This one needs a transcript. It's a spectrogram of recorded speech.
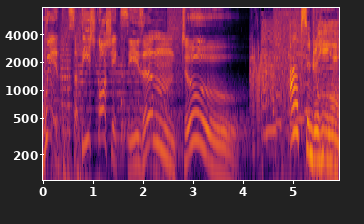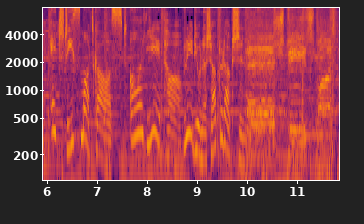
with Satish Kaushik Season 2. आप सुन रहे हैं एच डी स्मार्ट कास्ट और ये था रेडियो नशा प्रोडक्शन एचडी स्मार्ट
